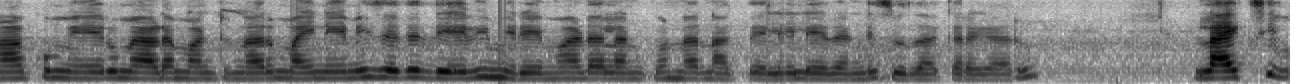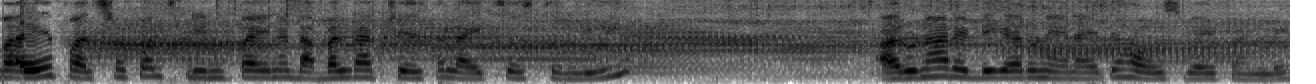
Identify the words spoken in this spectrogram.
నాకు మేరు మేడం అంటున్నారు. మై నేమ్ ఈజ్ అయితే దేవి మీరు ఏం ఆడాలనుకుంటున్నారు నాకు తెలియలేదండి సుధాకర్ గారు. లైక్స్ ఇవ్వాలి. ఫస్ట్ ఆఫ్ ఆల్ స్క్రీన్ పైన డబల్ ట్యాప్ చేస్తే లైక్స్ వస్తుంది. అరుణారెడ్డి గారు నేనైతే హౌస్ వైఫ్ అండి.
